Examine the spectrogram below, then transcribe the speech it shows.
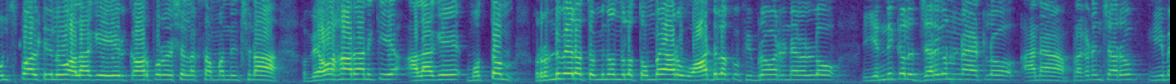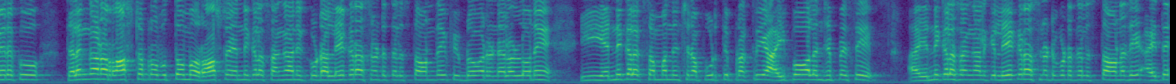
మున్సిపాలిటీలు అలాగే ఏడు కార్పొరేషన్లకు సంబంధించిన వ్యవహారానికి అలాగే మొత్తం రెండు వేల తొమ్మిది వందల తొంభై ఆరు వార్డులకు ఫిబ్రవరి నెలలో ఎన్నికలు జరగనున్నట్లు ఆయన ప్రకటించారు. ఈ మేరకు తెలంగాణ రాష్ట్ర ప్రభుత్వం రాష్ట్ర ఎన్నికల సంఘానికి కూడా లేఖ రాసినట్టు తెలుస్తూ ఉంది ఫిబ్రవరి నెలల్లోనే ఈ ఎన్నికలకు సంబంధించిన పూర్తి ప్రక్రియ అయిపోవాలని చెప్పేసి ఎన్నికల సంఘానికి లేఖ రాసినట్టు కూడా తెలుస్తూ ఉన్నది. అయితే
